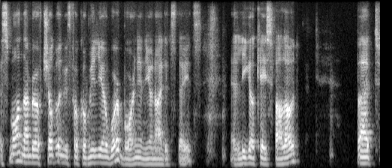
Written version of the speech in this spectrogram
A small number of children with phocomelia were born in the United States. A legal case followed. But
